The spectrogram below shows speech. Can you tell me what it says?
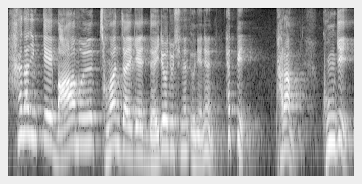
하나님께 마음을 정한 자에게 내려주시는 은혜는 햇빛, 바람, 공기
